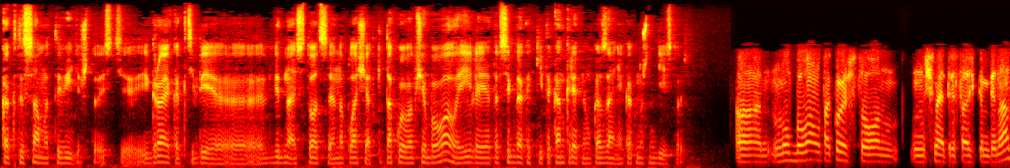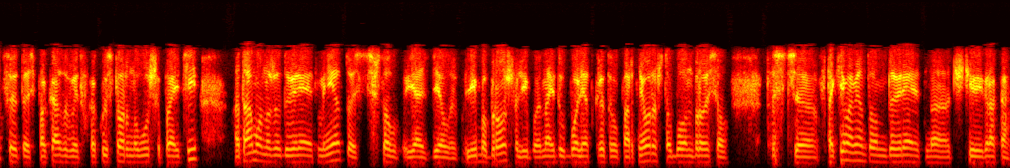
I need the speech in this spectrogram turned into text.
как ты сам это видишь, то есть э, играя, как тебе видна ситуация на площадке. Такое вообще бывало или это всегда какие-то конкретные указания, как нужно действовать? А, ну, бывало такое, что он начинает рисовать комбинацию, то есть показывает, в какую сторону лучше пройти, а там он уже доверяет мне, то есть что я сделаю? Либо брошу, либо найду более открытого партнера, чтобы он бросил. То есть э, в такие моменты он доверяет на чутье игрока.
